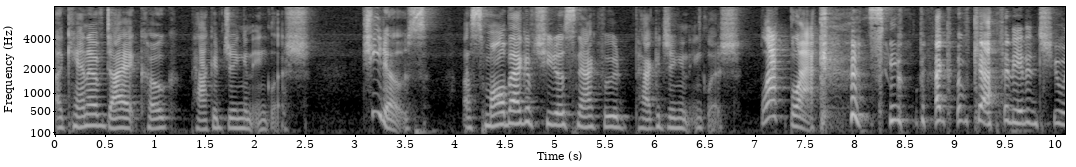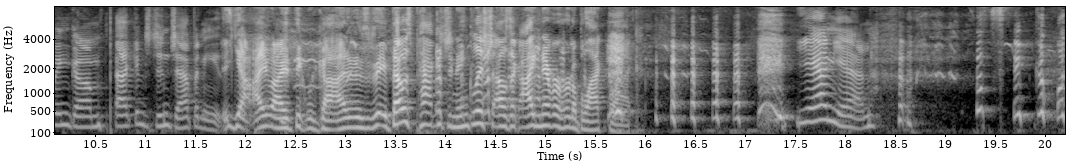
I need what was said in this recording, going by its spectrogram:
a can of Diet Coke, packaging in English. Cheetos, a small bag of Cheetos snack food, packaging in English. Black Black, single pack of caffeinated chewing gum, packaged in Japanese. Yeah, I, I think we got it. If that was packaged in English, I was like, I never heard of black black. Yan Yan, single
